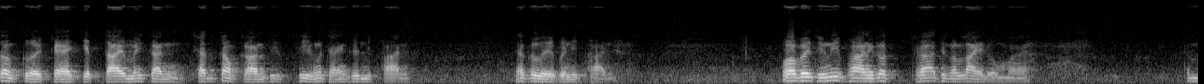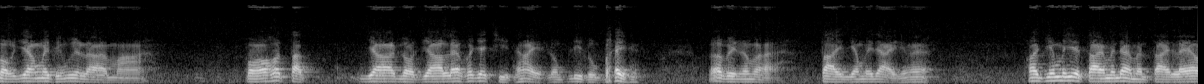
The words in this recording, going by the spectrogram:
ต้องเกิดแก่เจ็บตายเหมือนกัน ฉันต้องการที่ที่ของฉันขึ้นนิพพาน แล้วก็เลยไปนิพพานพอไปถึงนิพพานก็พระถึงก็ไล่ลงมาานบอกยังไม่ถึงเวลามาพอเขาตัดยาหลอดยาแล้วเขาจะฉีดให้ลงรีบลงไปก็เป็นว่าตายยังไม่ได้ใช่ไหมพอจริงไม่ใช่ตายไม่ได้มันตายแล้ว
